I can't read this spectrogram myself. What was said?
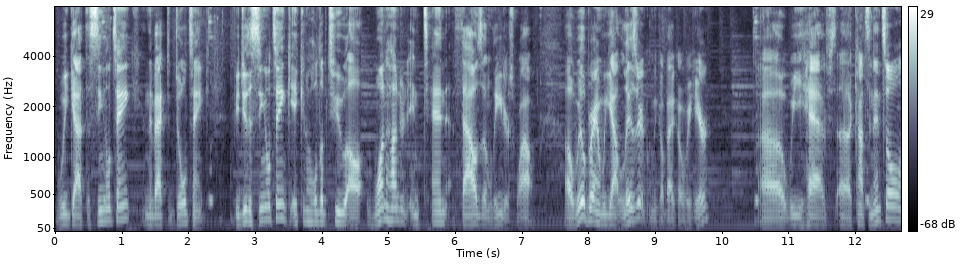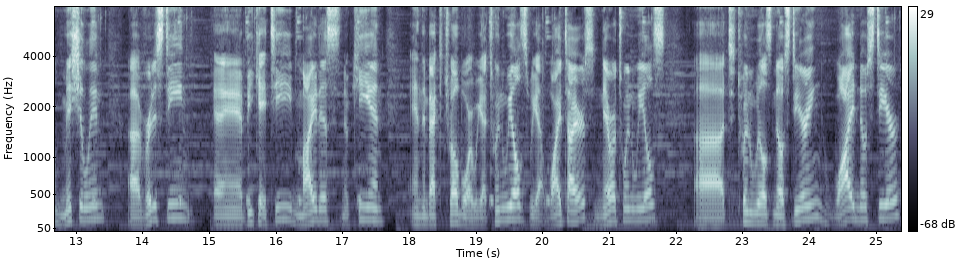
we got the single tank, and then back to dual tank. If you do the single tank, it can hold up to uh, 110,000 liters. Wow. Uh, wheel brand, we got Lizard. Let me go back over here. Uh, we have uh, Continental, Michelin, uh, and BKT, Midas, Nokian, and then back to Trelleborg. We got twin wheels, we got wide tires, narrow twin wheels, uh, twin wheels no steering, wide no steer,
